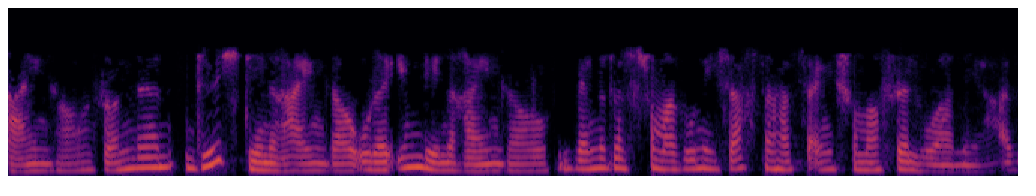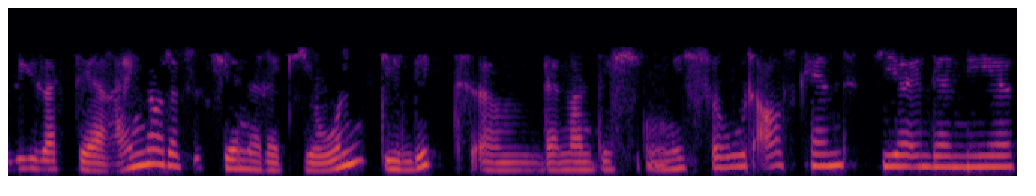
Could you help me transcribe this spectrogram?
Rheingau, sondern durch den Rheingau oder in den Rheingau. Wenn du das schon mal so nicht sagst, dann hast du eigentlich schon mal verloren. Ja. Also wie gesagt, der Rheingau, das ist hier eine Region, die liegt, ähm, wenn man sich nicht so gut auskennt, hier in der Nähe,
